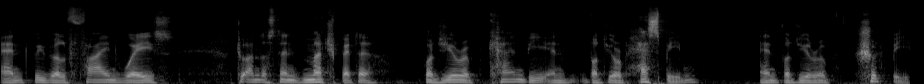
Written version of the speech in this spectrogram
and we will find ways to understand much better what Europe can be and what Europe has been and what Europe should be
